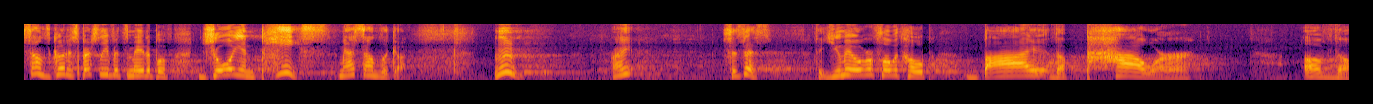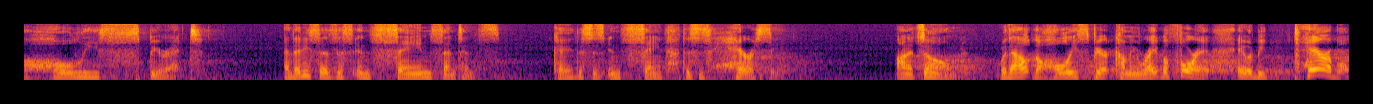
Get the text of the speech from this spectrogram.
That sounds good, especially if it's made up of joy and peace. I mean, that sounds like a, mm, right? It says this that you may overflow with hope by the power of the Holy Spirit. And then he says this insane sentence. Okay, this is insane. This is heresy on its own. Without the Holy Spirit coming right before it, it would be terrible.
